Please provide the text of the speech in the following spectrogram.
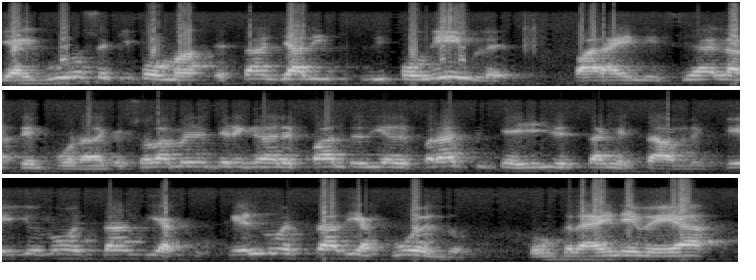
y algunos equipos más están ya disponibles para iniciar la temporada, que solamente tienen que darle par de días de práctica y ellos están estables, que ellos no están de, que él no está de acuerdo con que la NBA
